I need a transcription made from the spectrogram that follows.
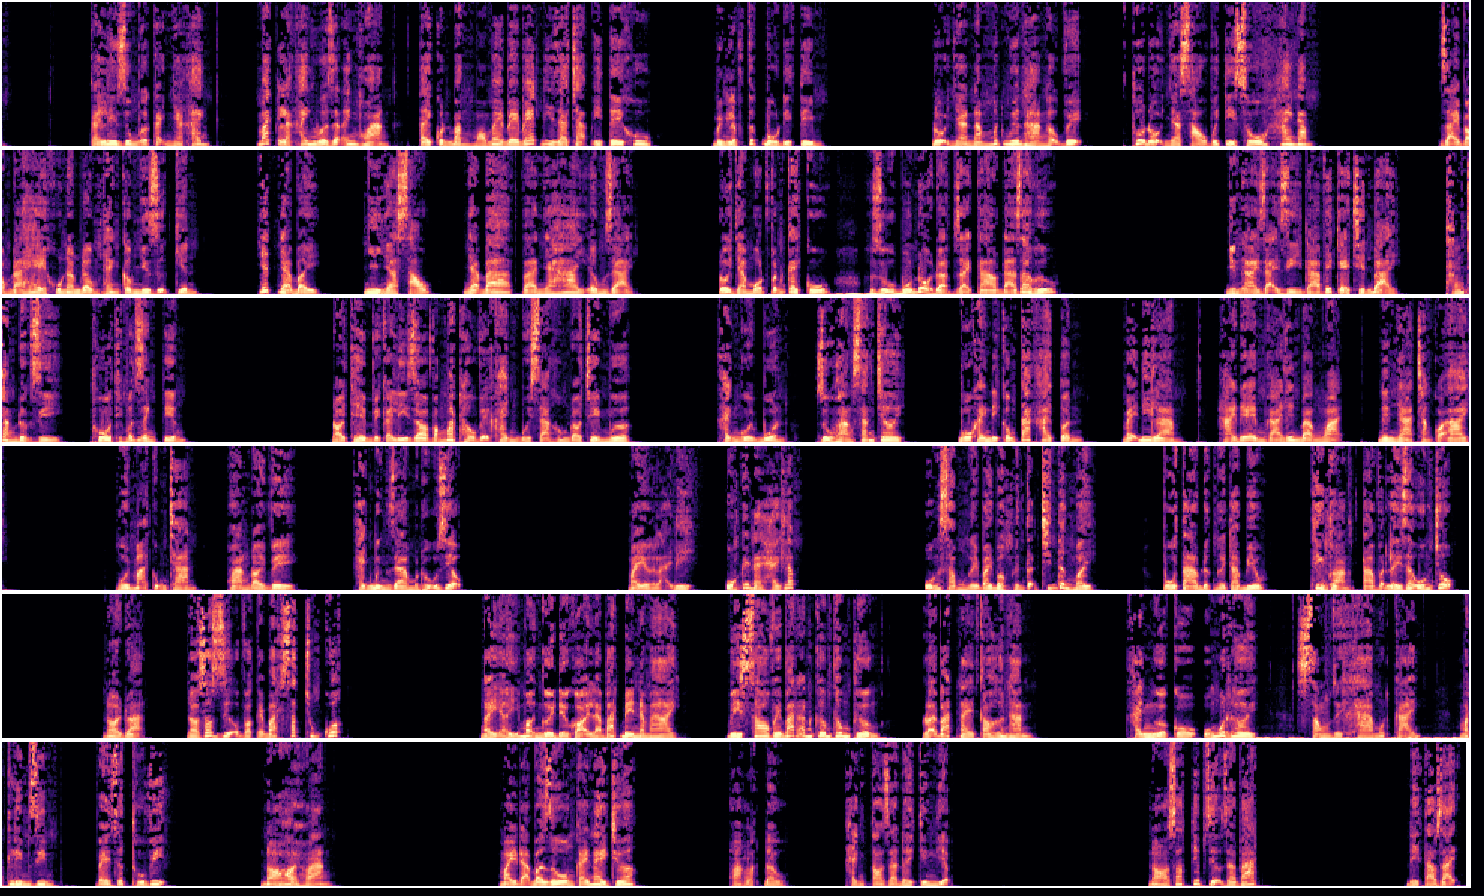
Cái Lê Dung ở cạnh nhà Khanh, mách là Khanh vừa dẫn anh Hoàng, tay quấn băng máu me be bét đi ra trạm y tế khu. Mình lập tức bổ đi tìm. Đội nhà 5 mất nguyên hàng hậu vệ, thua đội nhà 6 với tỷ số 2 năm. Giải bóng đá hè khu Nam Đồng thành công như dự kiến. Nhất nhà 7, nhì nhà 6, nhà 3 và nhà 2 đồng giải. Đội nhà 1 vẫn cay cú, dù bốn đội đoạt giải cao đá giao hữu. Nhưng ai dại gì đá với kẻ chiến bại? Thắng chẳng được gì, thua thì mất danh tiếng. Nói thêm về cái lý do vắng mặt hậu vệ Khanh buổi sáng hôm đó trời mưa. Khanh ngồi buồn, rủ Hoàng sang chơi. Bố Khanh đi công tác hai tuần, mẹ đi làm, hai đứa em gái lên bà ngoại, nên nhà chẳng có ai. Ngồi mãi cũng chán, Hoàng đòi về. Khanh bưng ra một hũ rượu. Mày ở lại đi, uống cái này hay lắm. Uống xong người bay bổng lên tận 9 tầng mây. Bố tao được người ta biếu, thỉnh thoảng tao vẫn lấy ra uống trộm. Nói đoạn, nó rót rượu vào cái bát sắt Trung Quốc. Ngày ấy mọi người đều gọi là bát B52, vì so với bát ăn cơm thông thường, loại bát này to hơn hẳn. Khanh ngửa cổ uống một hơi, xong rồi khà một cái, mắt lim dim, vẻ rất thú vị. Nó hỏi Hoàng. Mày đã bao giờ uống cái này chưa? Hoàng lắc đầu. Khanh tỏ ra đầy kinh nghiệm. Nó rót tiếp rượu ra bát. Để tao dạy.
